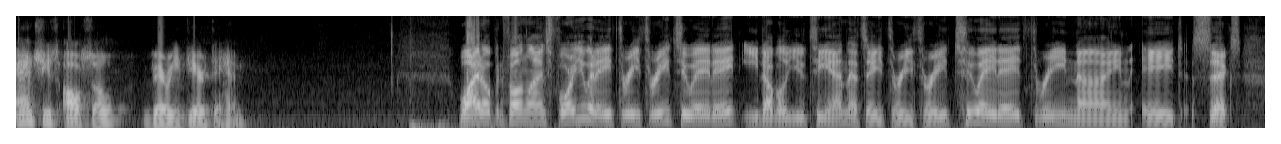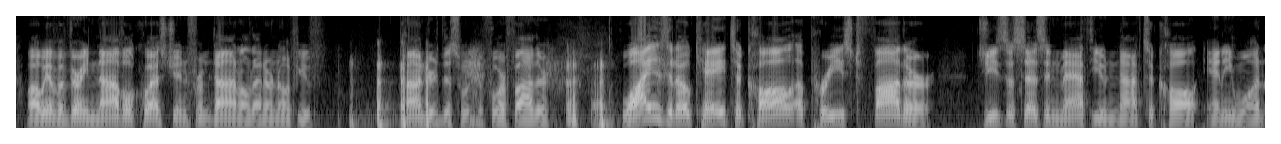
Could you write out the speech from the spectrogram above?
and she's also very dear to him. Wide open phone lines for you at 833 288 EWTN. That's 833 288 3986. Well, we have a very novel question from Donald. I don't know if you've pondered this one before, Father. Why is it okay to call a priest father? Jesus says in Matthew not to call anyone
